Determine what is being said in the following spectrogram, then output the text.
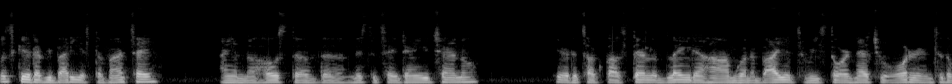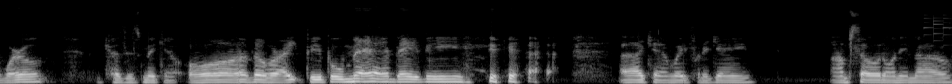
What's good, everybody? It's Davontae. I am the host of the Mr. Tay Daniel channel, here to talk about Stellar Blade and how I'm going to buy it to restore natural order into the world because it's making all the right people mad, baby. I can't wait for the game. I'm sold on it now,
